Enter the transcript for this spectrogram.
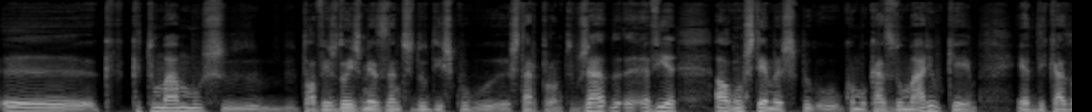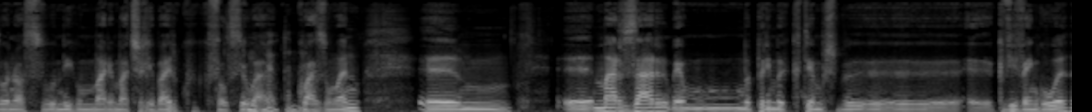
que, que tomámos eh, talvez dois meses antes do disco eh, estar pronto. Já havia alguns temas, como o caso do Mário, que é, dedicado ao nosso amigo Mário Matos Ribeiro, que, faleceu há quase um ano. Ehm, Uh, Marzar é uma prima que temos uh, uh, que vive em Goa,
